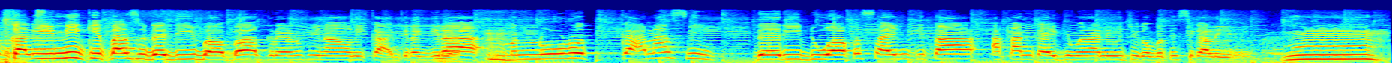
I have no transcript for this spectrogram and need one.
Yap, kali ini kita sudah di babak grand final nih Kak. Kira-kira ya. menurut Kak Nas nih, dari dua pesaing kita akan kayak gimana nih uji kompetisi kali ini? Hmm,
